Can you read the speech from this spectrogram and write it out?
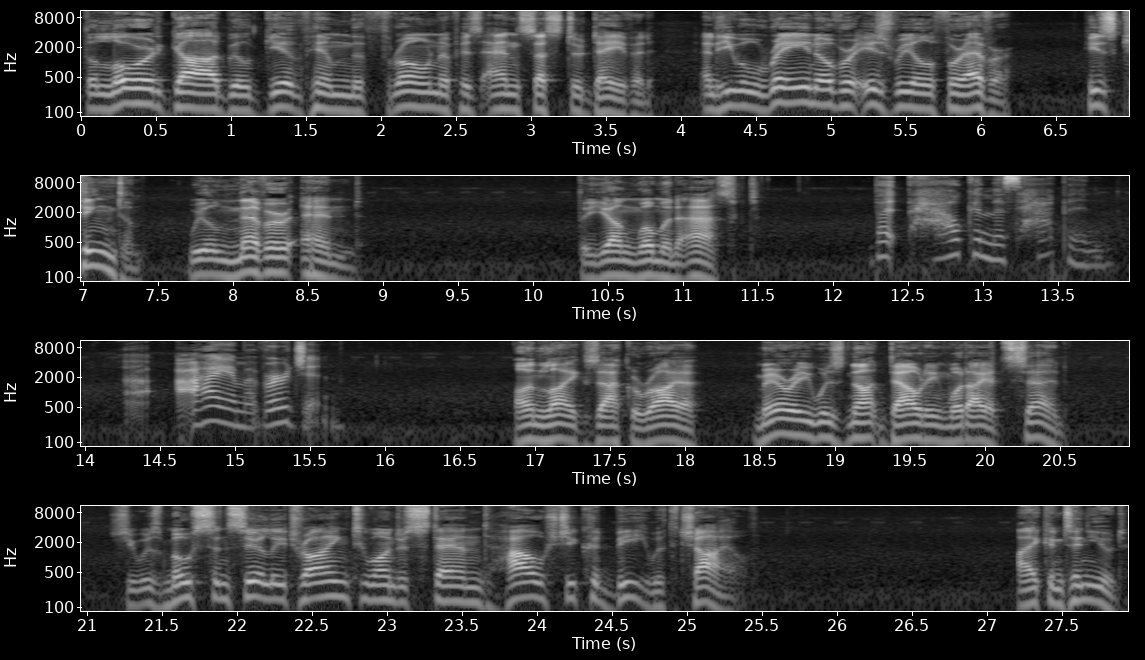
The Lord God will give him the throne of his ancestor David, and he will reign over Israel forever. His kingdom will never end. The young woman asked, But how can this happen? I am a virgin. Unlike Zachariah, Mary was not doubting what I had said. She was most sincerely trying to understand how she could be with child. I continued,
